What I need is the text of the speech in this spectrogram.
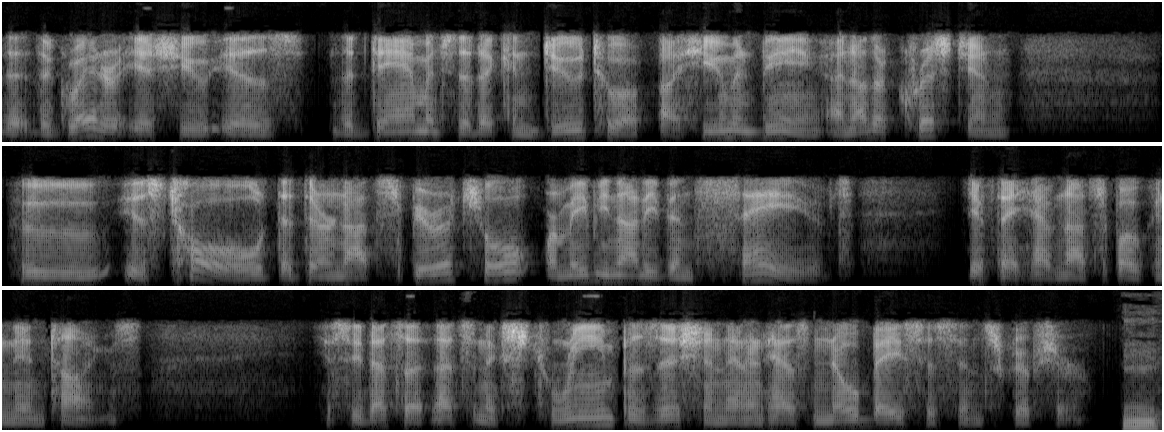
The, the greater issue is the damage that it can do to a, a human being, another Christian, who is told that they're not spiritual or maybe not even saved if they have not spoken in tongues. You see, that's a that's an extreme position, and it has no basis in Scripture. Mm.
